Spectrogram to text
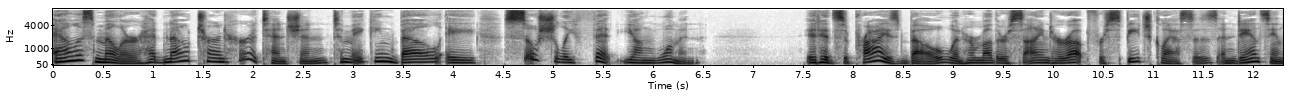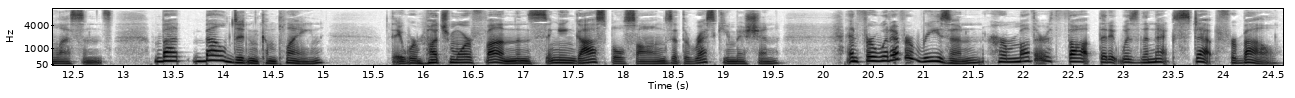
Alice Miller had now turned her attention to making Belle a socially fit young woman. It had surprised Belle when her mother signed her up for speech classes and dancing lessons, but Belle didn't complain. They were much more fun than singing gospel songs at the rescue mission, and for whatever reason, her mother thought that it was the next step for Belle.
